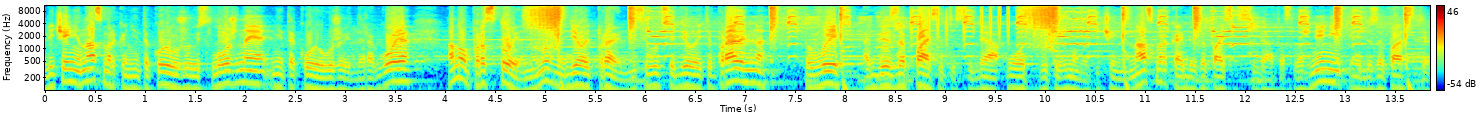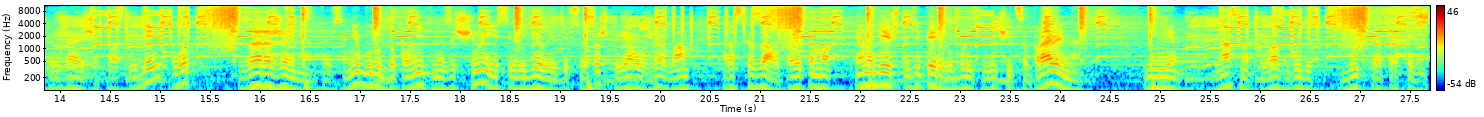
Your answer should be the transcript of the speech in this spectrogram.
Лечение насморка не такое уже и сложное, не такое уже и дорогое. Оно простое, но нужно делать правильно. Если вы все делаете правильно, то вы обезопасите себя от затяжного течения насморка, обезопасите себя от осложнений и обезопасите окружающих вас людей от заражения. То есть они будут дополнительно защищены, если вы делаете все то, что я уже вам рассказал. Поэтому я надеюсь, что теперь вы будете лечиться правильно и насморк у вас будет быстро проходить.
